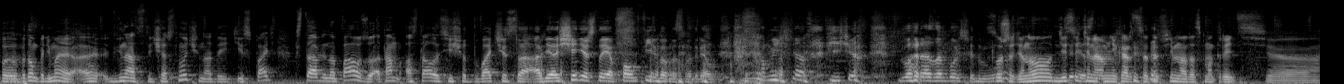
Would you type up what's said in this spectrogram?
потом понимаю, э, 12 час ночи, надо идти спать, ставлю на паузу, а там осталось еще два часа, а у меня ощущение, что я полфильма посмотрел. Там еще, еще в два раза больше. Думаю, Слушайте, ну интересно. действительно, мне кажется, этот фильм надо смотреть э,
